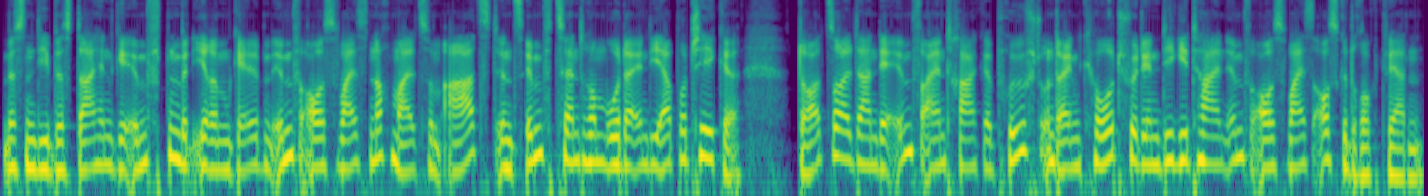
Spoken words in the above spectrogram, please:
müssen die bis dahin Geimpften mit ihrem gelben Impfausweis nochmal zum Arzt, ins Impfzentrum oder in die Apotheke. Dort soll dann der Impfeintrag geprüft und ein Code für den digitalen Impfausweis ausgedruckt werden.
